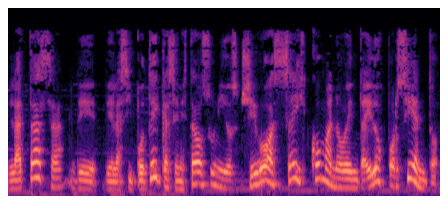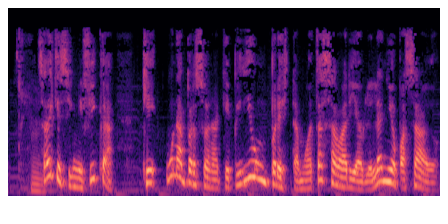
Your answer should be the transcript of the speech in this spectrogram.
la tasa de, las hipotecas en Estados Unidos llegó a 6,92%. Mm. ¿Sabes qué significa? Que una persona que pidió un préstamo a tasa variable el año pasado,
